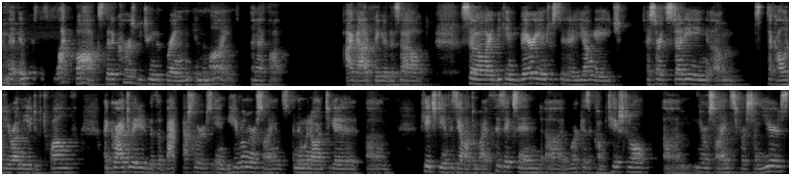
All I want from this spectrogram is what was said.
And, mm-hmm. and there's this black box that occurs between the brain and the mind. And I thought, I got to figure this out. So I became very interested at a young age. I started studying um, psychology around the age of 12. I graduated with a bachelor's in behavioral neuroscience and then went on to get a um, PhD in physiology and biophysics and uh, work as a computational um, neuroscience for some years.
